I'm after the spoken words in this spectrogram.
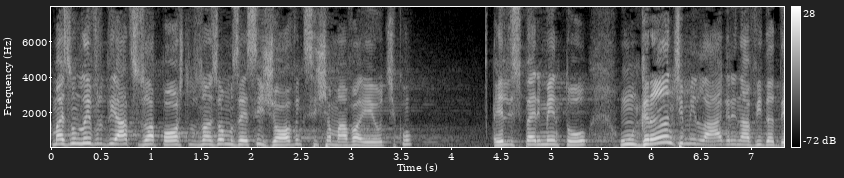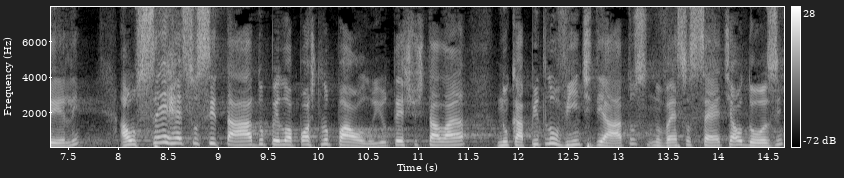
Mas no livro de Atos dos Apóstolos nós vamos ver esse jovem que se chamava Eutico. Ele experimentou um grande milagre na vida dele ao ser ressuscitado pelo apóstolo Paulo. E o texto está lá no capítulo 20 de Atos, no verso 7 ao 12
